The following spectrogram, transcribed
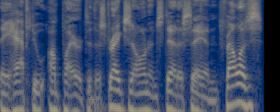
they have to umpire to the strike zone instead of saying, "Fellas,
